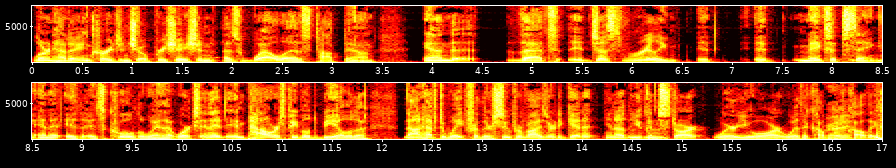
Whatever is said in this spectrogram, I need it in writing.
learn how to encourage and show appreciation as well as top down, and uh, that it just really it it makes it sing, and it, it, it's cool the way that works, and it empowers people to be able to not have to wait for their supervisor to get it. You know, you can start where you are with a couple Right. of colleagues.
